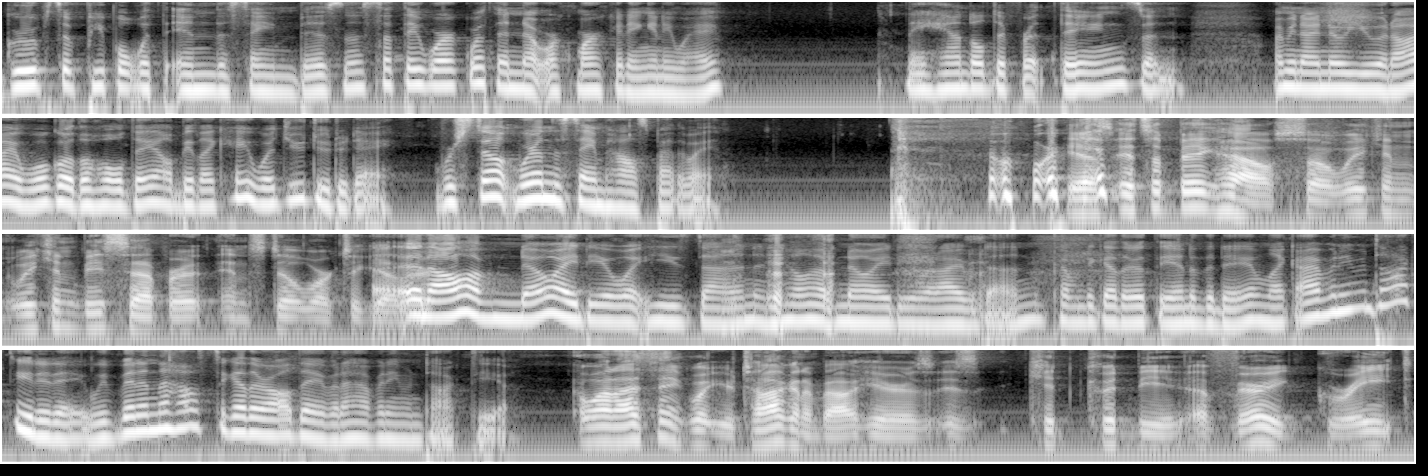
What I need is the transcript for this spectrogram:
groups of people within the same business that they work with in network marketing anyway. They handle different things and I mean, I know you and I, we'll go the whole day. I'll be like, "Hey, what'd you do today?" We're still we're in the same house by the way. yes, it's a big house, so we can we can be separate and still work together. And I'll have no idea what he's done, and he'll have no idea what I've done. Come together at the end of the day. I'm like, I haven't even talked to you today. We've been in the house together all day, but I haven't even talked to you. Well, I think what you're talking about here is, is could could be a very great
